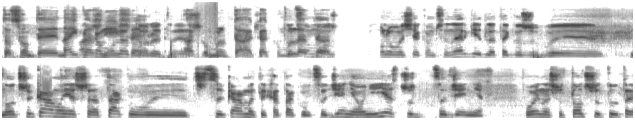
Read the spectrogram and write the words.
To są te najważniejsze... akumulatory. To jest Akumul, tak, Takie- Akumulować jakąś energię, dlatego żeby... No czekamy jeszcze ataków, i czekamy tych ataków codziennie. Oni jest co- codziennie. Wojna się toczy tutaj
